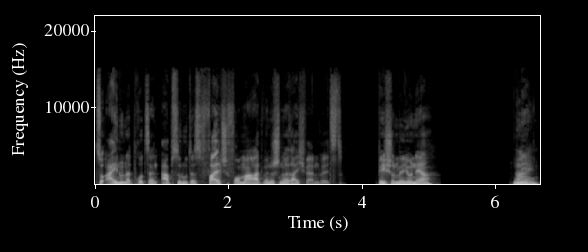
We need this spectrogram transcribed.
zu 100 Prozent absolut das falsche Format, wenn du schnell reich werden willst. Bin ich schon Millionär? Nein.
